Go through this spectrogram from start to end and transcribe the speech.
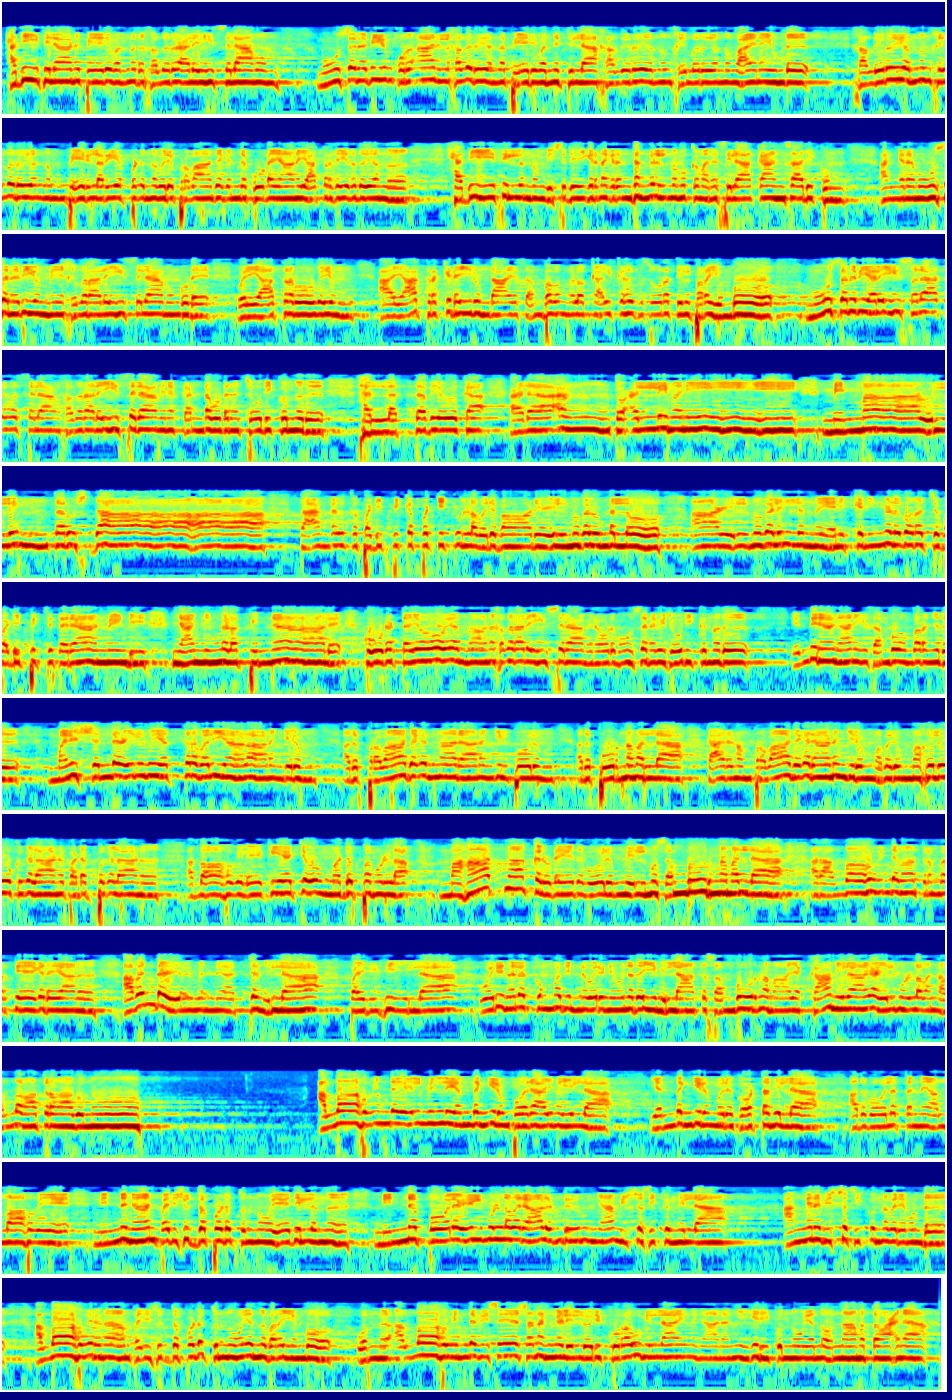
ഹദീസിലാണ് പേര് വന്നത്. ഖദർ അലൈഹിസ്സലാമും മൂസ നബിയും ഖുർആാനിൽ ഖദർ എന്ന പേര് വന്നിട്ടില്ല. ഖദർ എന്നും ഖിദർ എന്നും വായനയുണ്ട്. ഖദർ എന്നും ഖിദർ എന്നും പേരിൽ അറിയപ്പെടുന്ന ഒരു പ്രവാചകന്റെ കൂടെയാണ് യാത്ര ചെയ്തത് എന്ന് ഹദീസിൽ നിന്നും വിശദീകരണ ഗ്രന്ഥങ്ങളിൽ നമുക്ക് മനസ്സിലാക്കാൻ സാധിക്കും. അങ്ങനെ മൂസ നബിയും ഈ ഖിദർ അലഹിസ്ലാമും കൂടെ ഒരു യാത്ര പോവുകയും ആ യാത്രക്കിടയിലുണ്ടായ സംഭവങ്ങളൊക്കെ അൽക്കഹഫ് സൂറത്തിൽ പറയുമ്പോ മൂസ നബി അലൈഹി സ്വലാത്തു വസ്സലാം ഖദർ അലൈഹിസ്സലാമിനെ കണ്ട ഉടനെ ചോദിക്കുന്നത് ഹല്ലത്തബിയുക അല അൻ تعلمني മിമ്മാ علمت رشدا താങ്കൾക്ക് പഠിപ്പിക്കപ്പെട്ടിട്ടുള്ള ഒരുപാട് ഇൽമുകളുണ്ടല്ലോ. ആ ഇൽമുകളിൽ നിന്ന് എനിക്ക് നിങ്ങൾ കുറച്ച് പഠിപ്പിച്ചു തരാൻ വേണ്ടി ഞാൻ നിങ്ങളെ പിന്നാലെ കൂടട്ടെയോ എന്നാണ് ഹദർ അലൈഹി ഇസ്ലാമിനോട് മൂസനബി ചോദിക്കുന്നത്. എന്തിനാ ഞാൻ ഈ സംഭവം പറഞ്ഞത്? മനുഷ്യന്റെ ഇൽമ എത്ര വലിയ ആളാണെങ്കിലും അത് പ്രവാചകന്മാരാണെങ്കിൽ പോലും അത് പൂർണമല്ല. കാരണം പ്രവാചകരാണെങ്കിലും അവരും മഹലൂക്കുകളാണ് പടപ്പുകളാണ്. അള്ളാഹുവിലേക്ക് ഏറ്റവും അടുപ്പമുള്ള മഹാത്മാക്കളുടേത് പോലും ഇൽമു സമ്പൂർണമല്ല അത് അള്ളാഹുവിന്റെ മാത്രം പ്രത്യേകതയാണ്. അവന്റെ ഇൽമിന് അറ്റമില്ല പരിധിയില്ല. ഒരു നിലക്കും അതിന് ഒരു ന്യൂനതയുമില്ലാത്ത സമ്പൂർണമായ കാമിലായ ഇൽമുള്ളവൻ അല്ല മാത്രമാകുന്നു. അള്ളാഹുവിന്റെ എൽമിൽ എന്തെങ്കിലും പോരായ്മയില്ല എന്തെങ്കിലും ഒരു കോട്ടമില്ല. അതുപോലെ തന്നെ അള്ളാഹുവേ നിന്നെ ഞാൻ പരിശുദ്ധപ്പെടുത്തുന്നു. ഏതില്ലെന്ന് നിന്നെപ്പോലെ ഇൽമുള്ള ഒരാളുണ്ട് എന്നും ഞാൻ വിശ്വസിക്കുന്നില്ല. അങ്ങനെ വിശ്വസിക്കുന്നവരുമുണ്ട്. അള്ളാഹുവിനെ നാം പരിശുദ്ധപ്പെടുത്തുന്നു എന്ന് പറയുമ്പോ ഒന്ന് അള്ളാഹുവിന്റെ വിശേഷണങ്ങളിൽ ഒരു കുറവുമില്ല എന്ന് ഞാൻ അംഗീകരിക്കുന്നു എന്ന് ഒന്നാമത്തെ വായന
